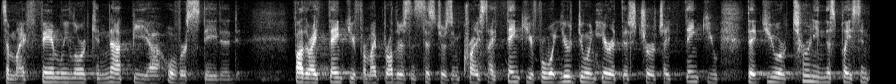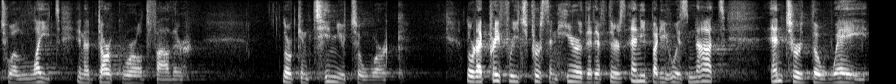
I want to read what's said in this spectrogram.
to my family, Lord, cannot be uh, overstated. Father, I thank you for my brothers and sisters in Christ. I thank you for what you're doing here at this church. I thank you that you are turning this place into a light in a dark world, Father. Lord, continue to work. Lord, I pray for each person here that if there's anybody who is not entered the way,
